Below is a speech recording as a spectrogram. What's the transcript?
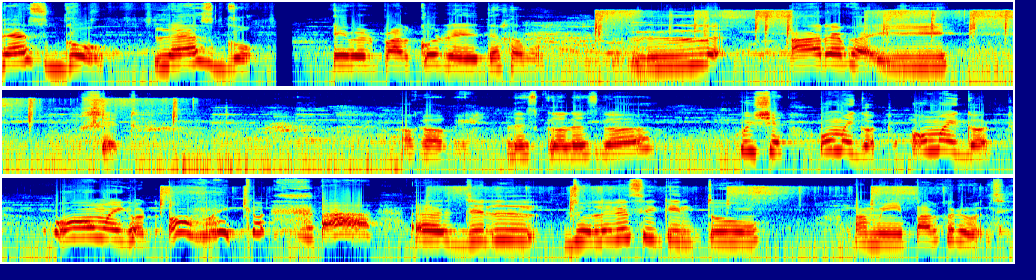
let's go let's go এবার পার করে দেখাবো। আরে ভাই shit okay okay let's go let's go উইশে ও my god oh my god oh my god oh my god আ জেল, জ্বলে গেছি কিন্তু আমি পার করে বলছি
